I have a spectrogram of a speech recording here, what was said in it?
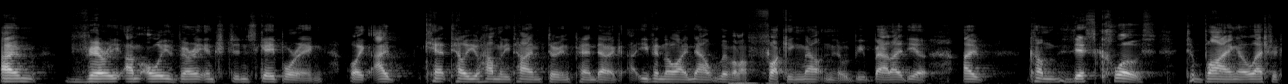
I'm very I'm always very interested in skateboarding. Like I can't tell you how many times during the pandemic, uh, even though I now live on a fucking mountain, it would be a bad idea. I've come this close to buying an electric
